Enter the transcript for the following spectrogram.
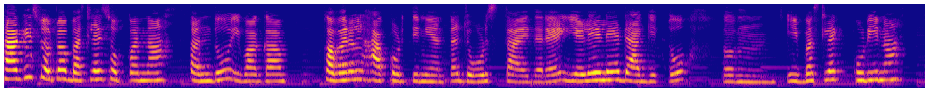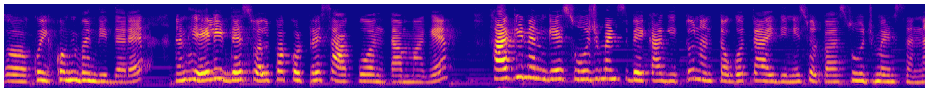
ಹಾಗೆ ಸ್ವಲ್ಪ ಬಸ್ಲೆ ಸೊಪ್ಪನ್ನ ತಂದು ಇವಾಗ ಕವರ್ ಅಲ್ಲಿ ಹಾಕೊಡ್ತೀನಿ ಅಂತ ಜೋಡಿಸ್ತಾ ಇದ್ದಾರೆ ಎಳೆ ಎಳೆದಾಗಿತ್ತು ಈ ಬಸ್ಲೆ ಕುಡಿನ ಕುಯ್ಕೊಂಡು ಬಂದಿದ್ದಾರೆ. ನಾನು ಹೇಳಿದ್ದೆ ಸ್ವಲ್ಪ ಕೊಟ್ರೆ ಸಾಕು ಅಂತ ಅಮ್ಮಗೆ. ಹಾಗೆ ನನ್ಗೆ ಸೂಜ್ ಮೆಣ್ಸ್ ಬೇಕಾಗಿತ್ತು. ನಾನು ತಗೋತಾ ಇದ್ದೀನಿ ಸ್ವಲ್ಪ ಸೂಜ್ ಮೆಣಸನ್ನ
